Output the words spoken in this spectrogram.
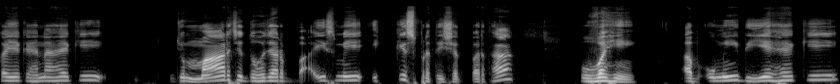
का ये कहना है कि जो मार्च 2022 में 21 प्रतिशत पर था वहीं। अब उम्मीद ये है कि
